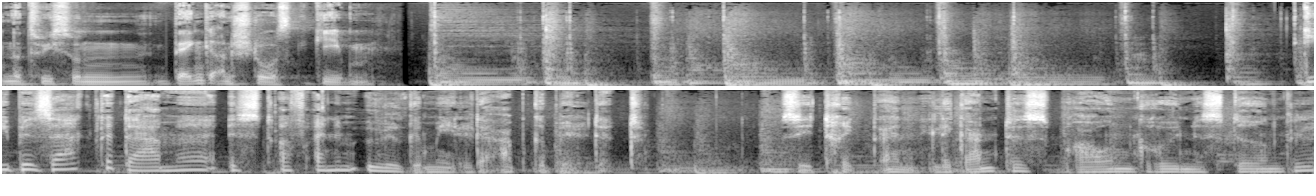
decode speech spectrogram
natürlich so einen Denkanstoß gegeben. Die besagte Dame ist auf einem Ölgemälde abgebildet. Sie trägt ein elegantes braun-grünes Dirndl,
